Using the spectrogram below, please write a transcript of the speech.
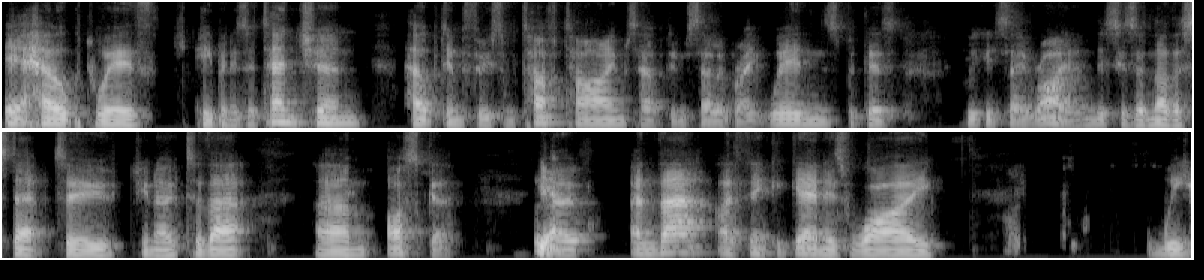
it helped with keeping his attention, helped him through some tough times, helped him celebrate wins because we could say, Ryan, this is another step to, you know, to that um, Oscar. You yeah. know, and that I think again is why we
